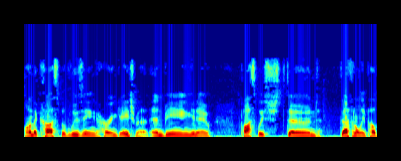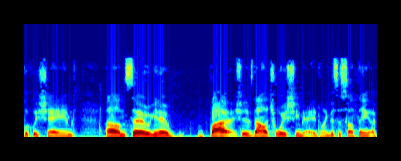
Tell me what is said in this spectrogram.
on the cusp of losing her engagement and being, you know, possibly stoned, definitely publicly shamed. Um, so, you know, by it's not a choice she made. Like this is something a,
